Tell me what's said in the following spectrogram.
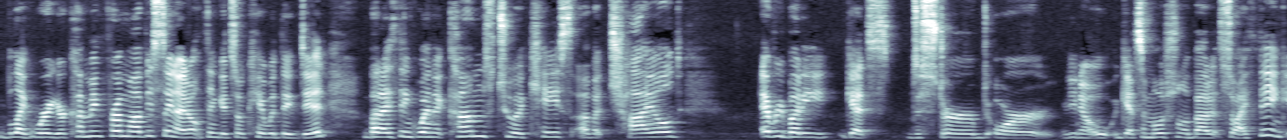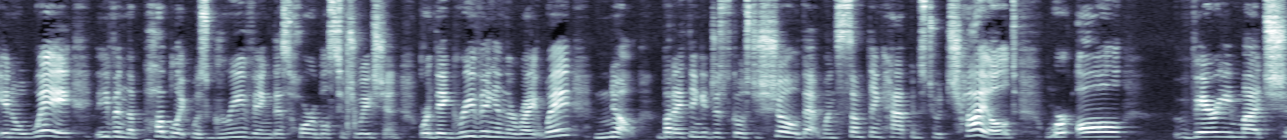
like where you're coming from obviously, and I don't think it's okay what they did, but I think when it comes to a case of a child, everybody gets disturbed or you know gets emotional about it. So i think in a way even the public was grieving this horrible situation. Were they grieving in the right way? No. But i think it just goes to show that when something happens to a child we're all very much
